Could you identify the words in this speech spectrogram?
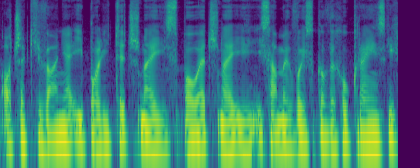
oczekiwania i polityczne, i społeczne, i, i samych wojskowych ukraińskich.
